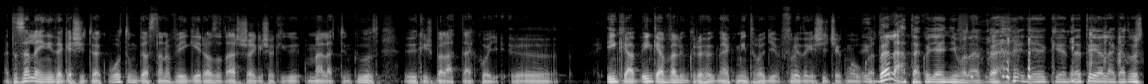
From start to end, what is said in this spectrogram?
hát az elején idegesítőek voltunk, de aztán a végére az a társaság is, aki mellettünk ült, ők is belátták, hogy inkább, inkább velünk röhögnek, mint hogy fölidegesítsék Ők magukat. belátták, hogy ennyi van ebben egyébként, de tényleg, hát most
